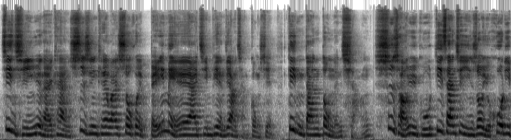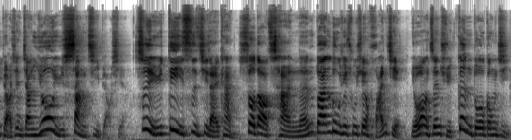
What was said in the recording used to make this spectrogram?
近期营运来看，世芯 KY 受惠北美 AI 晶片量产贡献，订单动能强，市场预估第三季营收与获利表现将优于上季表现。至于第四季来看，受到产能端陆续出现缓解，有望争取更多供给。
